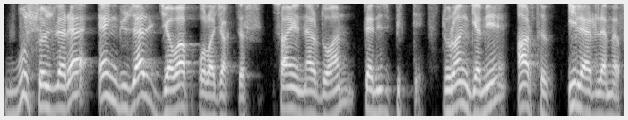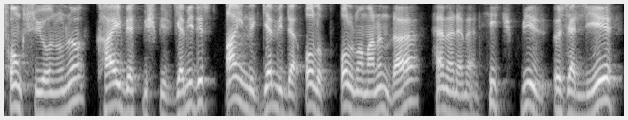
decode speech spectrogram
bu sözlere en güzel cevap olacaktır. Sayın Erdoğan deniz bitti. Duran gemi artık ilerleme fonksiyonunu kaybetmiş bir gemidir. Aynı gemide olup olmamanın da hemen hemen hiçbir özelliği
